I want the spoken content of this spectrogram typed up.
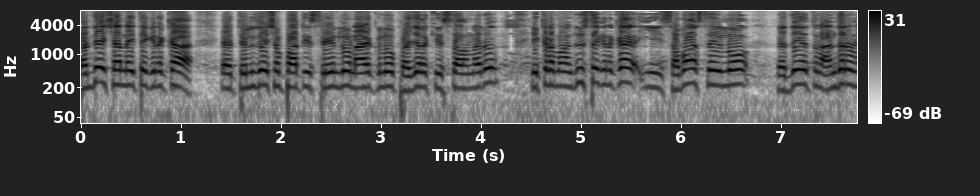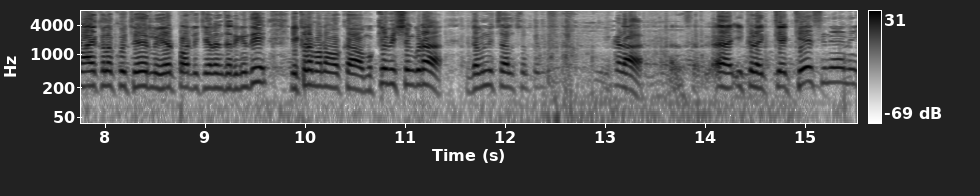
సందేశాన్ని అయితే గనక తెలుగుదేశం పార్టీ శ్రేణులు నాయకులు ప్రజలకు ఇస్తా ఉన్నారు. ఇక్కడ మనం చూస్తే కనుక ఈ సభా స్థాయిలో పెద్ద ఎత్తున అందరూ నాయకులకు చైర్లు ఏర్పాట్లు చేయడం జరిగింది. ఇక్కడ మనం ఒక ముఖ్య విషయం కూడా గమనించాల్సి ఉంటుంది. ఇక్కడ ఇక్కడ కేసినేని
